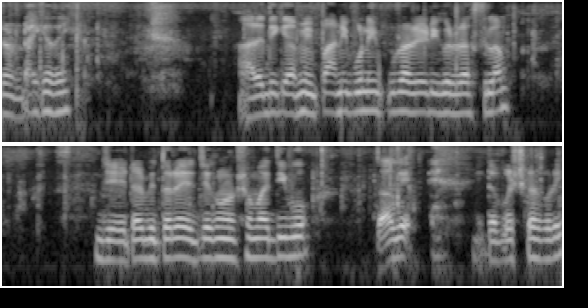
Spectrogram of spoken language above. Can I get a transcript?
যেন ঢাইকা দেই। আর এদিকে আমি পানি পুনি পুরো রেডি করে রাখছিলাম যে এটার ভিতরে যে কোনো সময় দিব। তো আগে এটা পরিষ্কার করি।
